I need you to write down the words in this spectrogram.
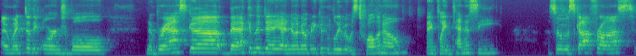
I went to the Orange Bowl. Nebraska back in the day, I know nobody can believe it was 12 and 0. They played Tennessee. So it was Scott Frost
